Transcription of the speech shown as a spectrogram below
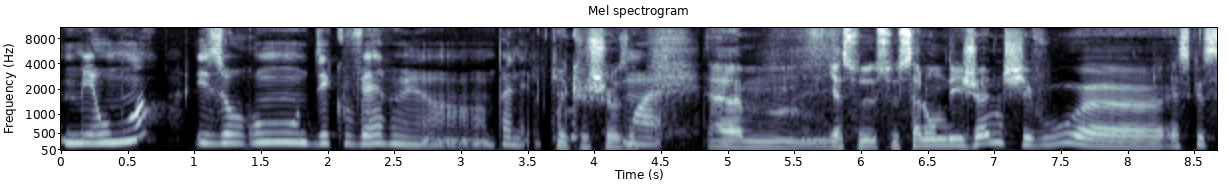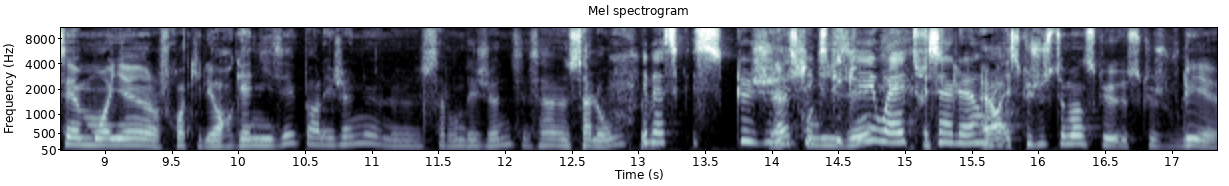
mais au moins, ils auront découvert un panel. quoi. Quelque chose. Ouais. Euh, Il y a ce, ce salon des jeunes chez vous. euh, Est-ce que c'est un moyen alors, Je crois qu'il est organisé par les jeunes, le salon des jeunes, c'est ça Un salon je- Eh ben, ce, que je- j'expliquais, ouais, tout à l'heure. Alors, ouais. est-ce que justement, ce que, ce que je voulais euh,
